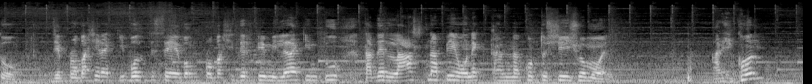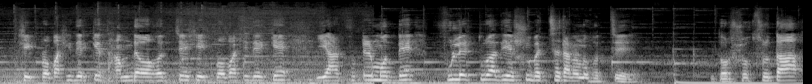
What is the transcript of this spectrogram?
তো যে প্রবাসীরা কি বলতেছে এবং প্রবাসীদের ফ্যামিলিরা কিন্তু তাদের লাশ না পেয়ে অনেক কান্না করতো সেই সময়। আর এখন সেই প্রবাসীদেরকে ধাম দেওয়া হচ্ছে, সেই প্রবাসীদেরকে এয়ারপোর্টের মধ্যে ফুলের তুলা দিয়ে শুভেচ্ছা জানানো হচ্ছে। দর্শক, শ্রোতা,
